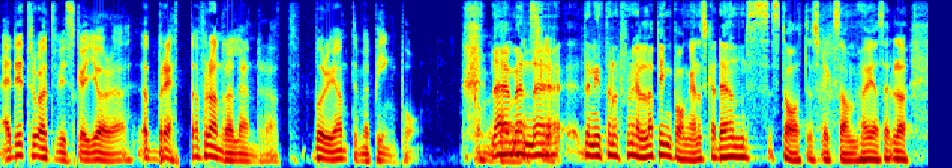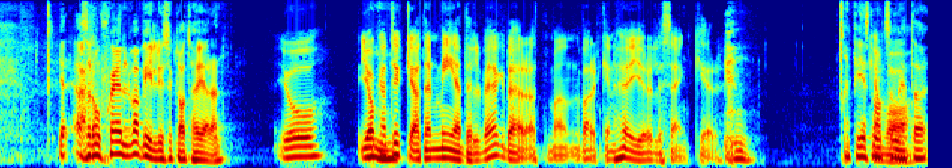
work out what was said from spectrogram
Nej, det tror jag inte vi ska göra. Att berätta för andra länder att börja inte med pingpong. Nej, men eh, den internationella pingpongen, ska dens status liksom höjas? Eller, alltså de själva vill ju såklart höja den. Jo, jag kan Mm. tycka att en medelväg där, att man varken höjer eller sänker. Det finns något som vara- heter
